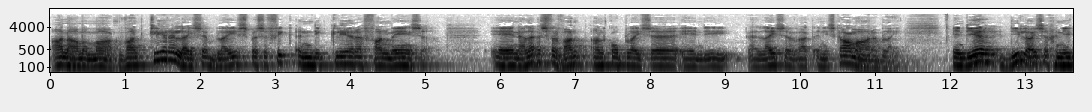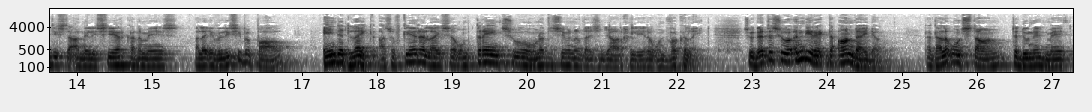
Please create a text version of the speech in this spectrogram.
aanname maak want klere luise bly spesifiek in die klere van mense en hulle is verwant aan kopluise en die luise wat in die skaamhare bly. En deur die luise geneties te analiseer kan 'n mens hulle evolusie bepaal en dit lyk asof klereluise omtrent so 170 000 jaar gelede ontwikkel het. So dit is so 'n indirekte aanduiding dat hulle ontstaan te doen het met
